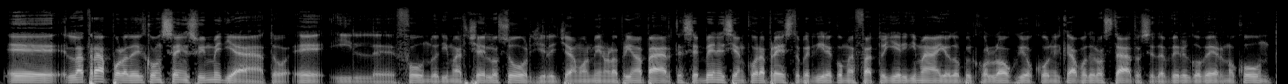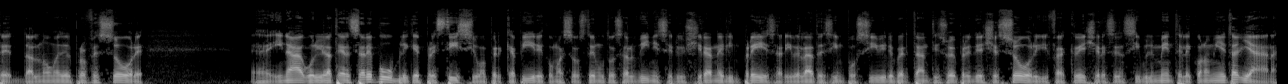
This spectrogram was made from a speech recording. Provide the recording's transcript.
Eh, la trappola del consenso immediato è il fondo di Marcello Sorgi, leggiamo almeno la prima parte, sebbene sia ancora presto per dire come ha fatto ieri Di Maio dopo il colloquio con il capo dello Stato se davvero il governo Conte, dal nome del professore, eh, inauguri la Terza Repubblica, è prestissimo per capire come ha sostenuto Salvini se riuscirà nell'impresa, rivelatesi impossibile per tanti suoi predecessori, di far crescere sensibilmente l'economia italiana.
